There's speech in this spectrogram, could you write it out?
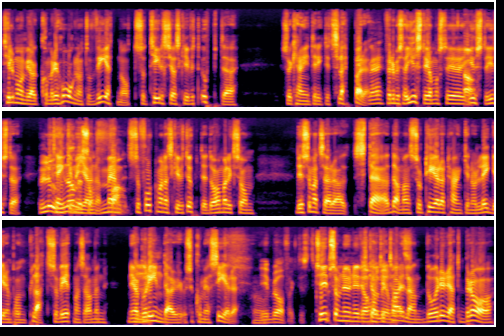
till och med om jag kommer ihåg något och vet något, så tills jag skrivit upp det så kan jag inte riktigt släppa det. Nej. För det blir så här, just det, jag måste, just det, just det. Lugnande som gärna. Men fan. så fort man har skrivit upp det, då har man liksom, det är som att så här, städa, man sorterar tanken och lägger den på en plats, så vet man så här, men när jag Mm. går in där så kommer jag se det. Det är bra faktiskt. Typ som nu när vi Jag ska till. Thailand, då är det rätt bra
